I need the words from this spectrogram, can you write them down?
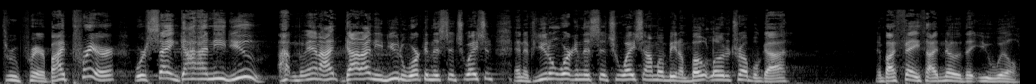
through prayer. By prayer, we're saying, God, I need you. I, man, I, God, I need you to work in this situation. And if you don't work in this situation, I'm going to be in a boatload of trouble, God. And by faith, I know that you will.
